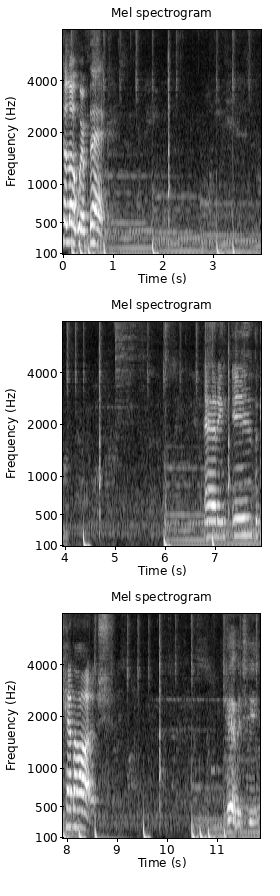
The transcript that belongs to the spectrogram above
Hello, we're back. Adding in the cabbage. Cabbage head.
